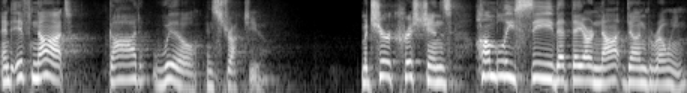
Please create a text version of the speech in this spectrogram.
And if not, God will instruct you. Mature Christians humbly see that they are not done growing.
